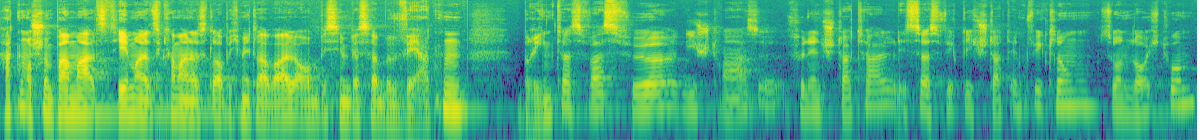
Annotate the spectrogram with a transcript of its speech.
Hatten wir schon ein paar Mal als Thema. Jetzt kann man das, glaube ich, mittlerweile auch ein bisschen besser bewerten. Bringt das was für die Straße, für den Stadtteil? Ist das wirklich Stadtentwicklung, so ein Leuchtturm?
